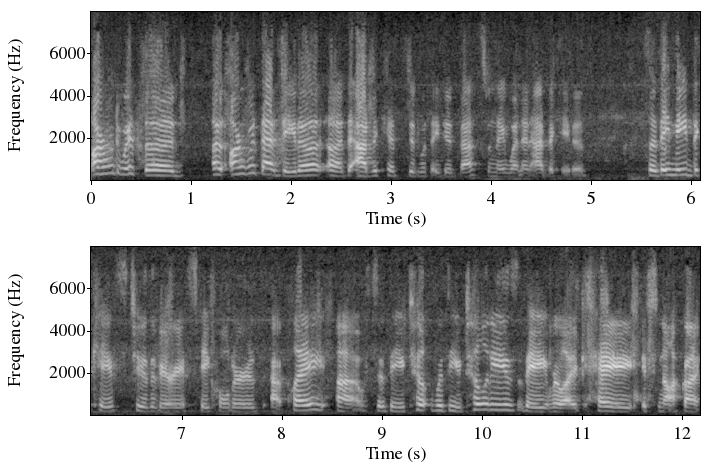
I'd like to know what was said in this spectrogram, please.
armed with the uh, armed with that data, uh, the advocates did what they did best when they went and advocated. So they made the case to the various stakeholders at play. Uh, so the util- with the utilities, they were like, "Hey, it's not going.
